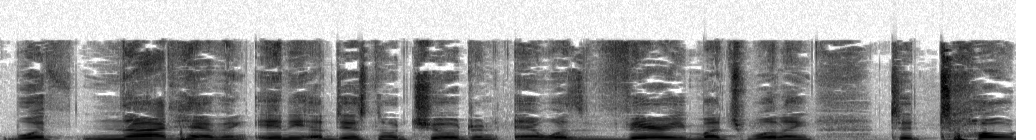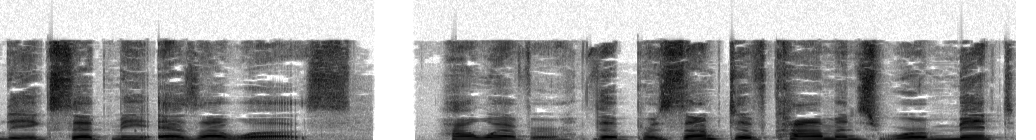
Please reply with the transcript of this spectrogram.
with not having any additional children and was very much willing to totally accept me as I was. However, the presumptive comments were meant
